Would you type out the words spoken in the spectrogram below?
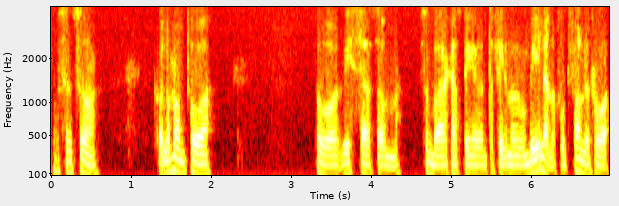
och sen så kollar man på, på vissa som, som bara kan springa runt och filma med mobilen och fortfarande få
